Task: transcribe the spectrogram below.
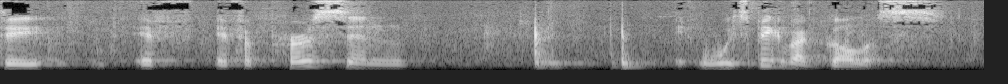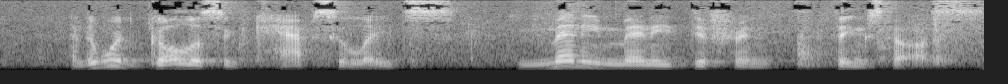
The, if, if a person, we speak about gullus, and the word gullus encapsulates many, many different things to us.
